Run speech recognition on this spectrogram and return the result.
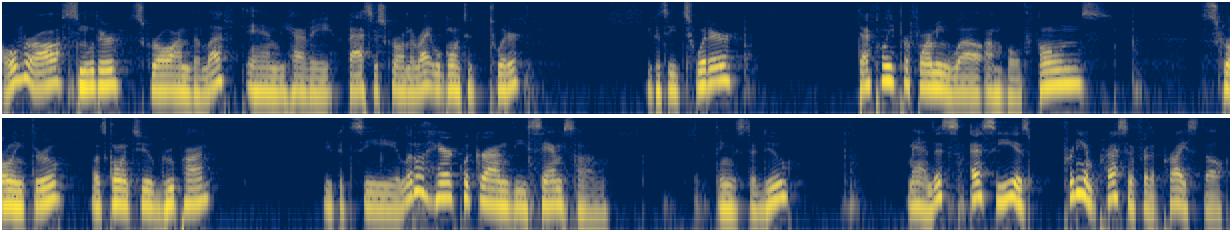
Overall, smoother scroll on the left, and we have a faster scroll on the right. We'll go into Twitter. You can see Twitter definitely performing well on both phones. Scrolling through, let's go into Groupon. You could see a little hair quicker on the Samsung. Things to do. Man, this SE is pretty impressive for the price though.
